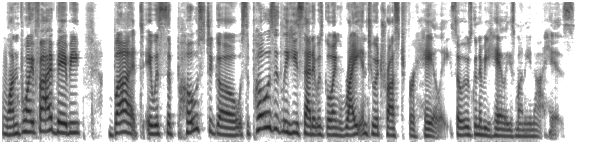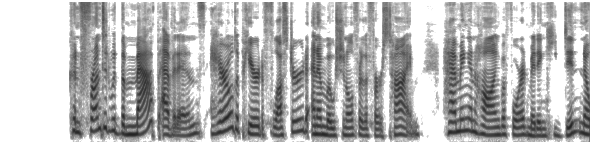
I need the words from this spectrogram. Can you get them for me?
1.5 baby. But it was supposed to go supposedly he said it was going right into a trust for haley. So it was going to be haley's money not his. Confronted with the map evidence harold appeared flustered and emotional for the first time hemming and hawing before admitting he didn't know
